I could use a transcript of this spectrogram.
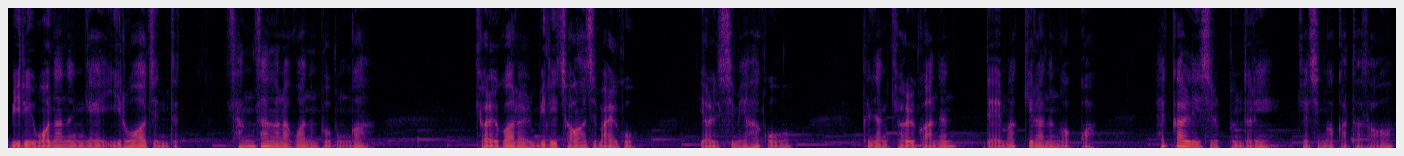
미리 원하는 게 이루어진 듯 상상하라고 하는 부분과 결과를 미리 정하지 말고 열심히 하고 그냥 결과는 내맡기라는 것과 헷갈리실 분들이 계신 것 같아서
